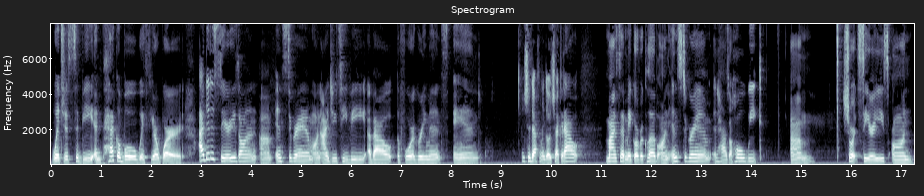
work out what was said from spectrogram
which is to be impeccable with your word. I did a series on um, Instagram, on IGTV about the four agreements, and you should definitely go check it out. Mindset Makeover Club on Instagram. It has a whole week um, short series on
